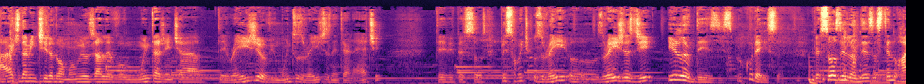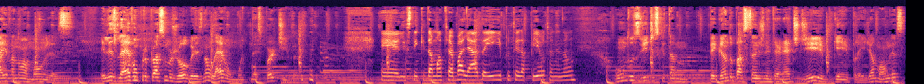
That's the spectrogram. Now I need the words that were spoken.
A arte da mentira do Among Us já levou muita gente a ter rage, eu vi muitos rages na internet. Teve pessoas, principalmente os, rei, os rages de irlandeses. Procura isso. Pessoas irlandesas tendo raiva no Among Us. Eles levam pro próximo jogo, eles não levam muito na esportiva. É, eles têm que dar uma trabalhada aí pro terapeuta, né? Não? Um dos vídeos que tá pegando bastante na internet de gameplay de Among Us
